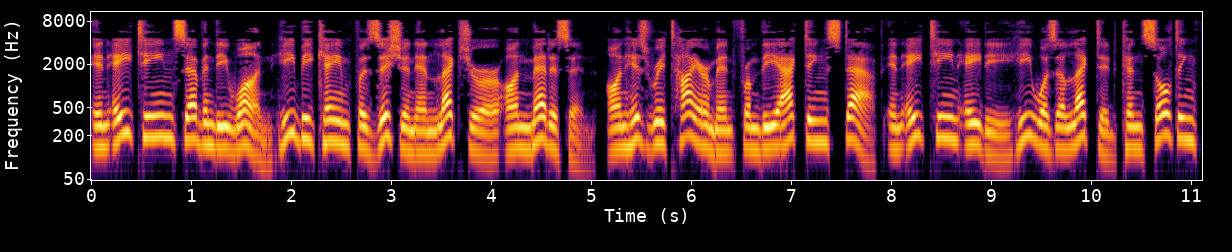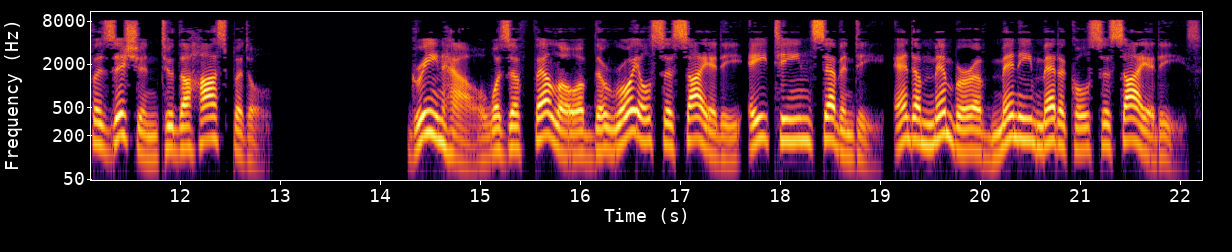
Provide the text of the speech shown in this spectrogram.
In 1871 he became physician and lecturer on medicine. On his retirement from the acting staff in 1880 he was elected consulting physician to the hospital. Greenhow was a Fellow of the Royal Society 1870, and a member of many medical societies.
